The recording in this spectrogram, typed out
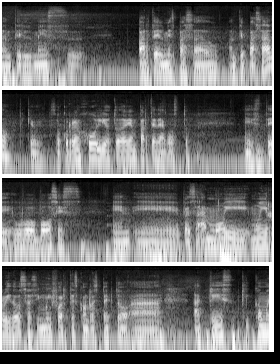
durante el mes, parte del mes pasado, antepasado, que se ocurrió en julio, todavía en parte de agosto. Este, hubo voces eh, pues ah, muy, muy ruidosas y muy fuertes con respecto a a qué cómo,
